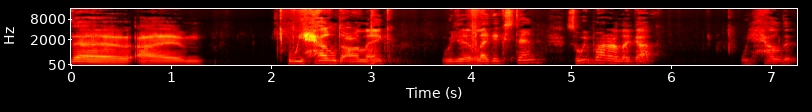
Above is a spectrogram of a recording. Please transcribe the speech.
the um, we held our leg. We did a leg extend. So we brought our leg up. We held it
